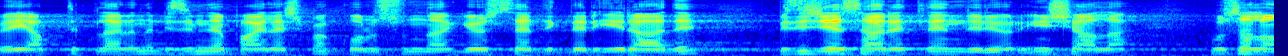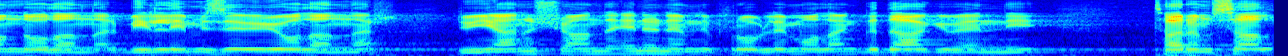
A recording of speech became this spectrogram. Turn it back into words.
ve yaptıklarını bizimle paylaşmak konusunda gösterdikleri irade bizi cesaretlendiriyor. İnşallah bu salonda olanlar, birliğimize üye olanlar, dünyanın şu anda en önemli problemi olan gıda güvenliği, tarımsal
